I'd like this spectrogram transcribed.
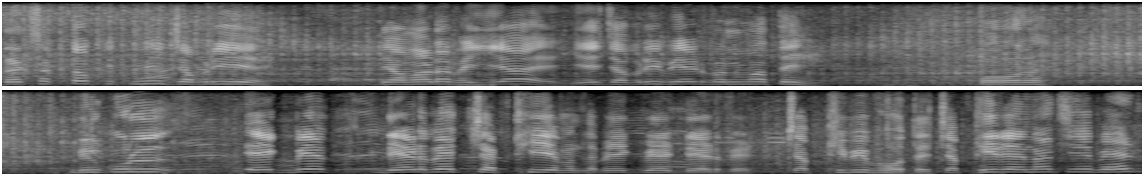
देख सकते हो कितनी जबरी है। ये हमारे भैया है, ये जबरी बेड बनवाते हैं। और, बिल्कुल एक बेड, डेढ़ बेड चपठी है मतलब एक बेड, डेढ़ बेड। चपठी भी बहुत है। चपठी रहना चाहिए बेड।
